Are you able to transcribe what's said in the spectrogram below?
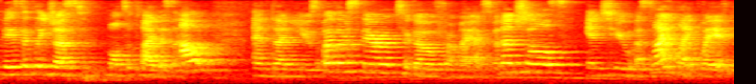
basically just multiply this out and then use Euler's theorem to go from my exponentials into a sine-like wave.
